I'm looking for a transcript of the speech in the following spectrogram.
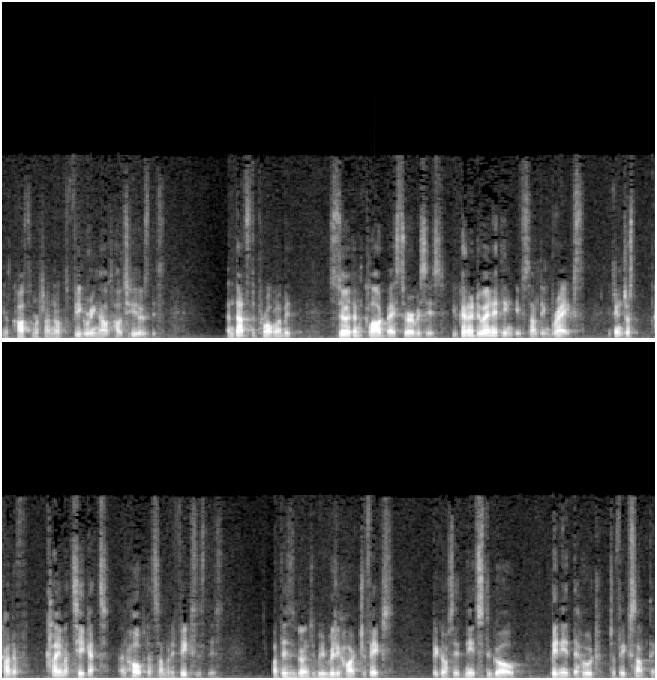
your customers are not figuring out how to use this. And that's the problem with certain cloud-based services. You cannot do anything if something breaks. You can just kind of claim a ticket and hope that somebody fixes this. But this is going to be really hard to fix because it needs to go beneath the hood to fix something.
